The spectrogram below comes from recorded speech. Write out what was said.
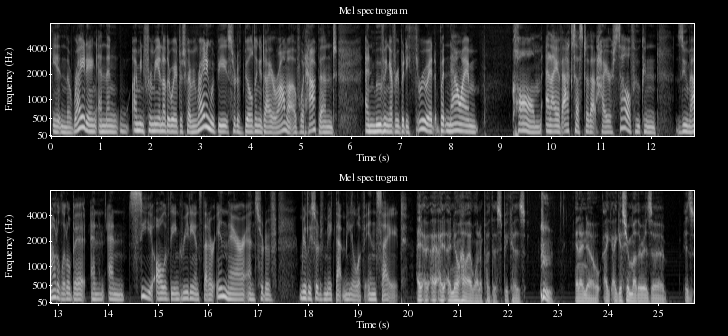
in the writing. And then i mean for me another way of describing writing would be sort of building a diorama of what happened and moving everybody through it. But now i'm calm and I have access to that higher self who can zoom out a little bit and and see all of the ingredients that are in there and sort of really sort of make that meal of insight. I, I, I know how I want to put this because, and I know I, I, guess your mother is a is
